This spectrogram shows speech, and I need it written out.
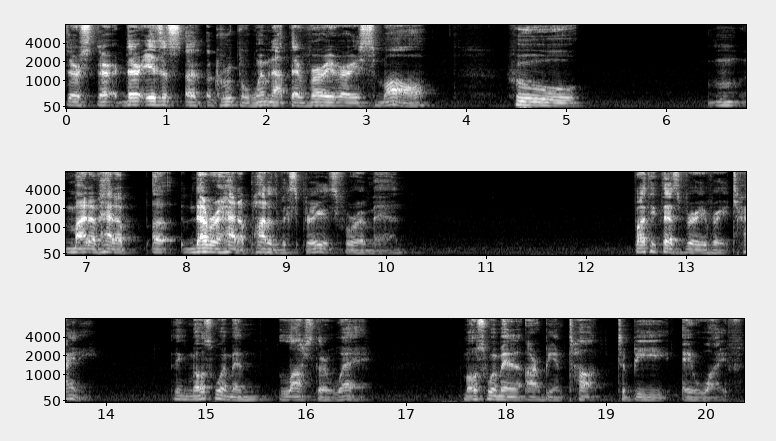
there's there there is a, a group of women out there, very very small, who might have had a, never had a positive experience for a man. But I think that's very very tiny. I think most women lost their way. Most women aren't being taught to be a wife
